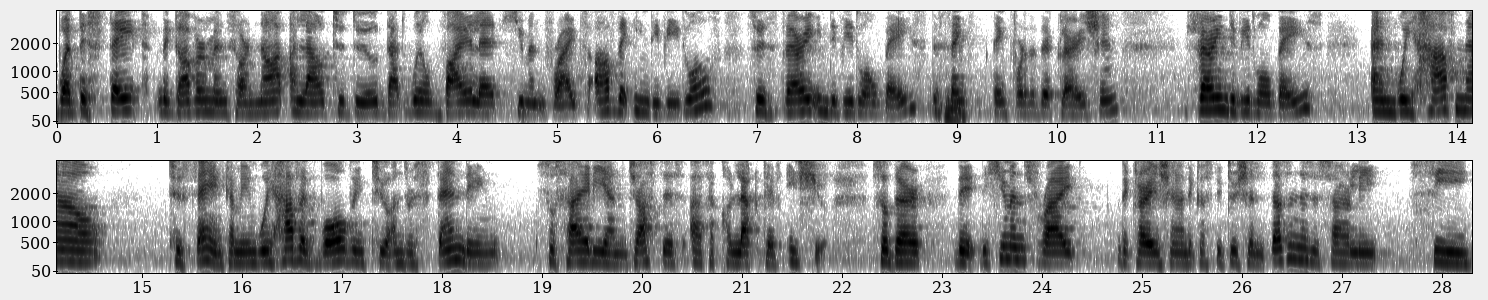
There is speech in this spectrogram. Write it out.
what the state, the governments are not allowed to do that will violate human rights of the individuals. So it's very individual based. The mm-hmm. same thing for the declaration. It's very individual based. And we have now to think, I mean, we have evolved into understanding society and justice as a collective issue. So there, the, the Human Rights Declaration and the Constitution doesn't necessarily see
